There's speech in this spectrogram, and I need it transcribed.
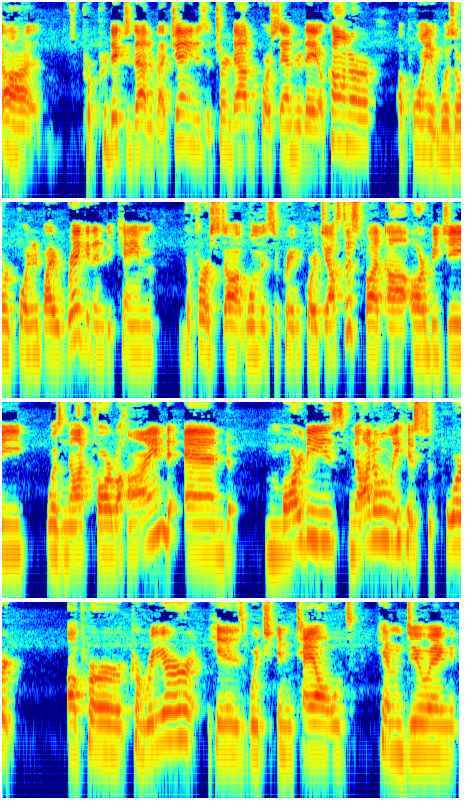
uh, pr- predicted that about Jane. As it turned out, of course, Sandra Day O'Connor appointed was appointed by Reagan and became the first uh, woman Supreme Court justice, but uh, RBG was not far behind, and Marty's not only his support of her career, his which entailed him doing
